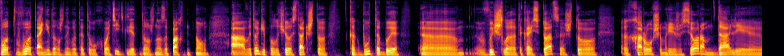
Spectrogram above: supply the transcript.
вот-вот они должны вот это ухватить, где-то должно запахнуть новым. А в итоге получилось так, что как будто бы э, вышла такая ситуация, что э, хорошим режиссерам дали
